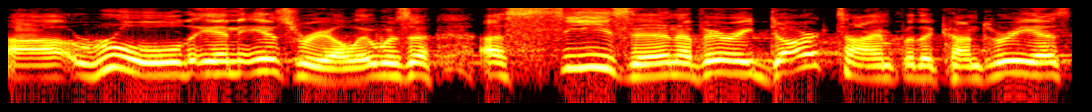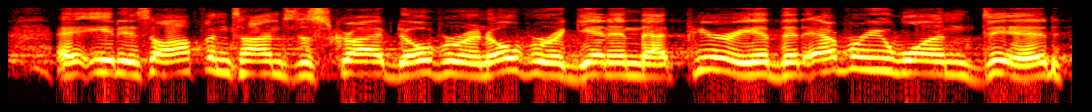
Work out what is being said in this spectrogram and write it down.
uh, ruled in Israel. It was a, a season, a very dark time for the country, as it is oftentimes described over and over again in that period that everyone did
